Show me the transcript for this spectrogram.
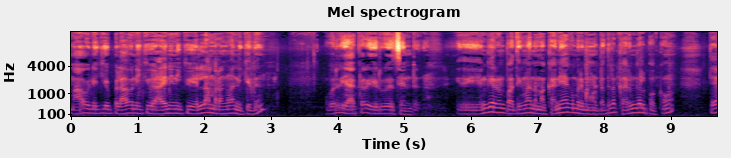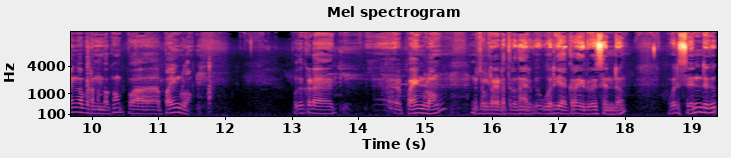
மாவு நிற்கும் பிளாவு நிற்கும் அயனி நிற்கும் எல்லா மரங்களும் நிற்குது ஒரு ஏக்கர் இருபது சென்ட்டு இது எங்கே இருக்குன்னு பார்த்தீங்கன்னா நம்ம கன்னியாகுமரி மாவட்டத்தில் கருங்கல் பக்கம் தேங்காய்பட்டணம் பக்கம் ப பைங்குளம். புதுக்கடை அஹ், சொல்கிற இடத்துல தான் இருக்குது ஒரு ஏக்கரா இருபது சென்டும் ஒரு சென்ட்டுக்கு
